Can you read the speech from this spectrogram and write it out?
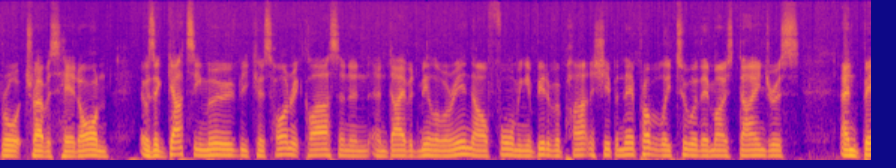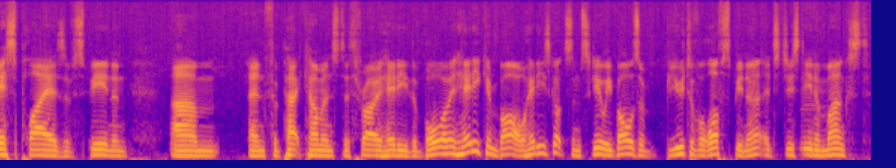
brought Travis Head on, it was a gutsy move because Heinrich Klaasen and, and David Miller were in. They were forming a bit of a partnership, and they're probably two of their most dangerous and best players of spin. And um, and for Pat Cummins to throw Heady the ball. I mean, Heady can bowl. Heady's got some skill. He bowls a beautiful off spinner. It's just mm. in amongst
